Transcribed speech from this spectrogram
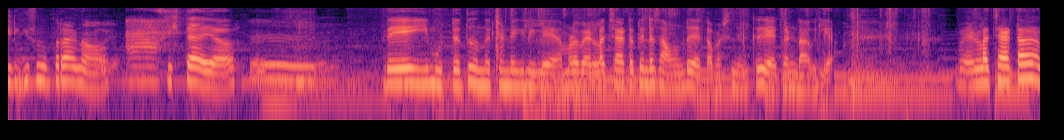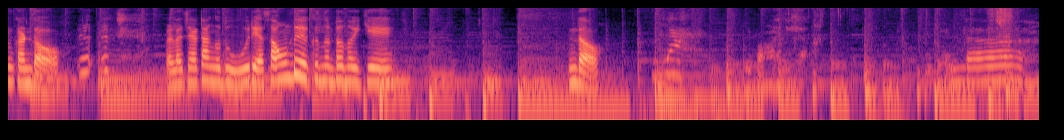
ഇടുക്കി സൂപ്പറാണോ? ഇഷ്ടായോ? ദേ ഈ മുറ്റത്ത് നിന്നിട്ടുണ്ടെങ്കിൽ ഇല്ലേ നമ്മുടെ വെള്ളച്ചാട്ടത്തിന്റെ സൗണ്ട് കേൾക്കാം. പക്ഷെ നിനക്ക് കേൾക്കണ്ടാവില്ല. വെള്ളച്ചാട്ടം കണ്ടോ? വെള്ളച്ചാട്ടം അങ്ങ് ദൂരെയാ. സൗണ്ട് കേൾക്കുന്നുണ്ടോ നോക്കിയേ? ഉണ്ടോ? ഇല്ല.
